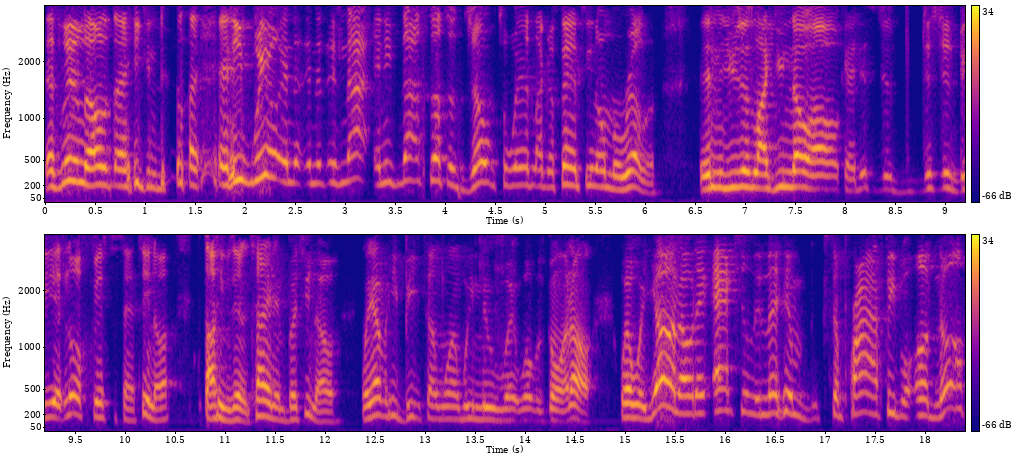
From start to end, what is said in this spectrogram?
That's literally the only thing he can do. Like, and he will, and, and it's not, and he's not such a joke to where it's like a Santino Marella. And you just like you know, oh, okay, this is just this is just BS. No offense to Santino, I thought he was entertaining, but you know, whenever he beat someone, we knew what, what was going on. Well, with Yano, they actually let him surprise people enough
